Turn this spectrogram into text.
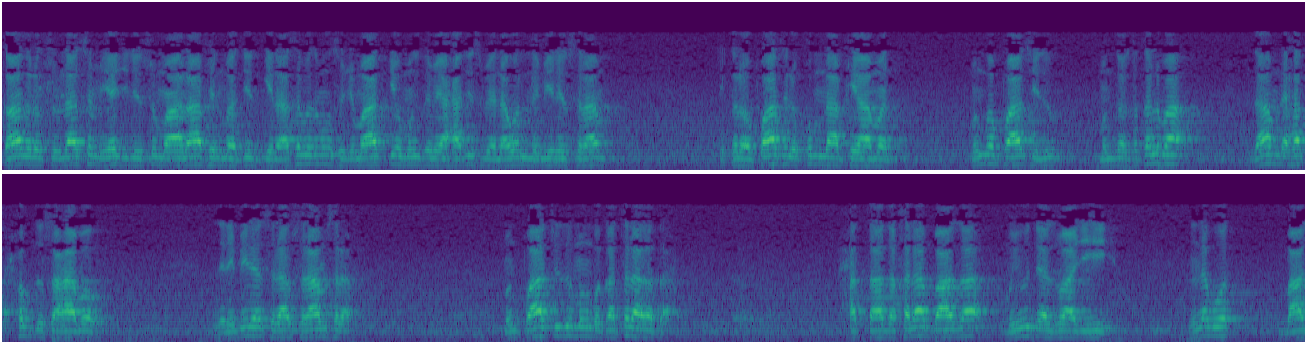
کان رسول اللہ سم یجلس معنا فی المسجد کی ناسب من سجمات کی منگ میں حدیث میں نول نبی علیہ السلام ذکر وفات لقمنا قیاما۔ منگ فاسد منگ قتل با، دام نے حق حب صحابہ نبی علیہ السلام سلام سلام۔ منگ فاسد منگ بقتل آگتا۔ حتی دخلا بعضا بیوت ازواجہی۔ نلبوت بعض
